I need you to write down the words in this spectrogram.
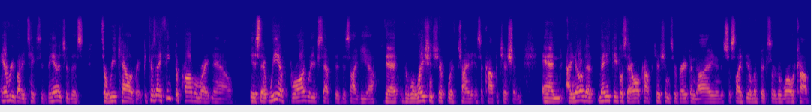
everybody takes advantage of this to recalibrate because I think the problem right now is that we have broadly accepted this idea that the relationship with China is a competition. And I know that many people say, oh, competitions are very benign and it's just like the Olympics or the World Cup.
